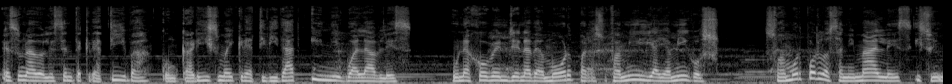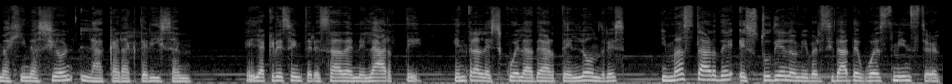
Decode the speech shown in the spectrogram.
es una adolescente creativa, con carisma y creatividad inigualables. Una joven llena de amor para su familia y amigos. Su amor por los animales y su imaginación la caracterizan. Ella crece interesada en el arte, entra a la escuela de arte en Londres y más tarde estudia en la Universidad de Westminster,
